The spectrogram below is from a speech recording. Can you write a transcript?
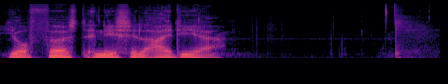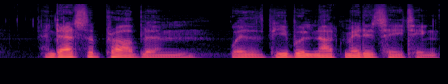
your first initial idea. And that's the problem with people not meditating.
